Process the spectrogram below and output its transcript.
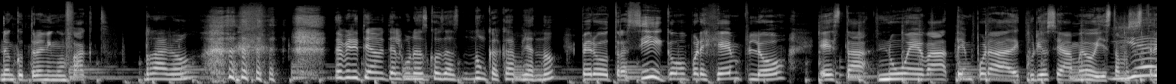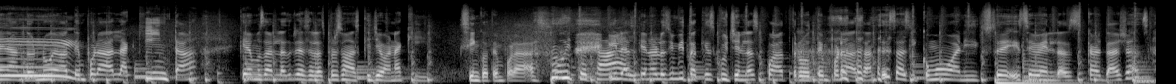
No encontré ningún fact. Raro. Definitivamente algunas cosas nunca cambian, ¿no? Pero otras sí, como por ejemplo esta nueva temporada de Curioseame. Hoy estamos Yay. estrenando nueva temporada, la quinta. Queremos dar las gracias a las personas que llevan aquí cinco temporadas. Uy, total. Y las que no los invito a que escuchen las cuatro temporadas antes, así como van y se, se ven las Kardashians,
